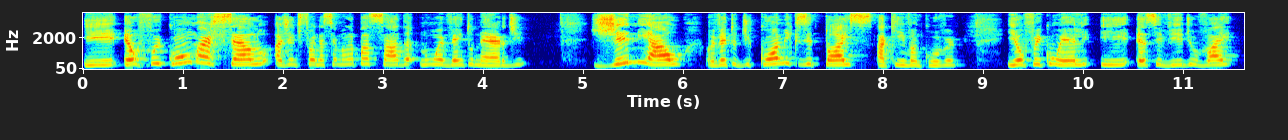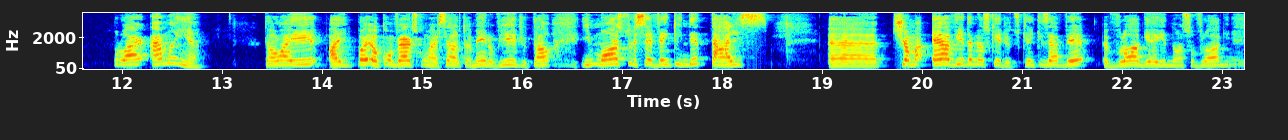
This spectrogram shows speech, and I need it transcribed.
e eu fui com o Marcelo. A gente foi na semana passada num evento nerd genial, um evento de comics e toys aqui em Vancouver. E eu fui com ele e esse vídeo vai pro ar amanhã. Então aí, aí eu converso com o Marcelo também no vídeo e tal, e mostro esse evento em detalhes. Uh, chama É a Vida, meus queridos. Quem quiser ver, vlog aí, nosso vlog, uhum.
